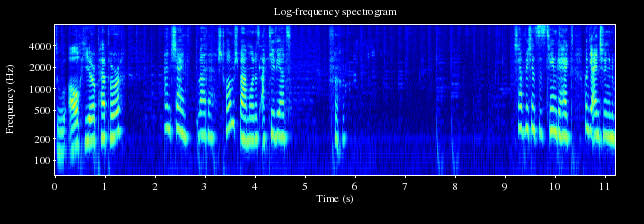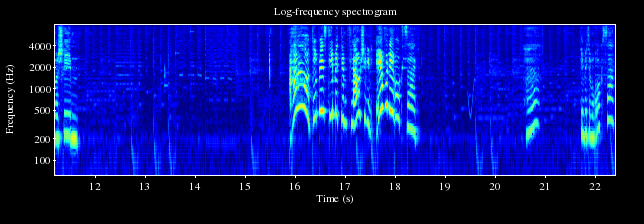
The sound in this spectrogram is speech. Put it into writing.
Du auch hier, Pepper? Anscheinend war der Stromsparmodus aktiviert. ich habe mich ins System gehackt und die Einstellungen überschrieben. Ah, du bist die mit dem flauschigen Evoli-Rucksack. Hä? Die mit dem Rucksack?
